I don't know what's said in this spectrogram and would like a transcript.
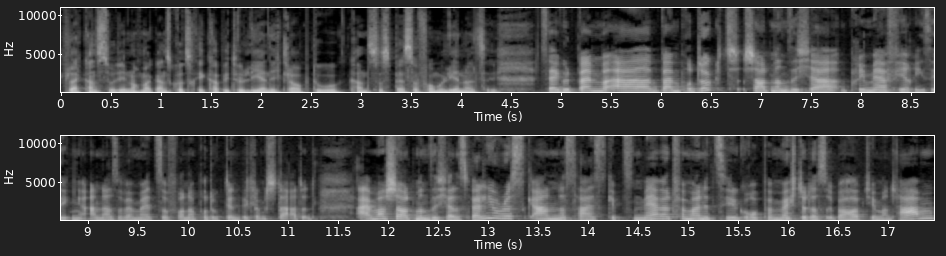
vielleicht kannst du die noch mal ganz kurz rekapitulieren. Ich glaube, du kannst das besser formulieren als ich. Sehr gut. Beim, äh, beim Produkt schaut man sich ja primär vier Risiken an, also wenn man jetzt so vor einer Produktentwicklung startet. Einmal schaut man sich ja das Value Risk an, das heißt, gibt es einen Mehrwert für meine Zielgruppe? Möchte das überhaupt jemand haben?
